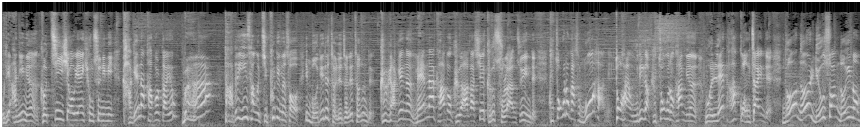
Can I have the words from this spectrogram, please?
우리 아니면 그 찌셔의 형수님이 가게나 가볼까요? 뭐? 다들 인상을 찌푸리면서 이 머리를 절레절레 졌는데 그 가게는 맨날 가도 그 아가씨의 그 술 안주인데 그쪽으로 가서 뭐 하니? 또한 우리가 그쪽으로 가면 원래 다 공짜인데 너 너 류쌍 너희 놈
